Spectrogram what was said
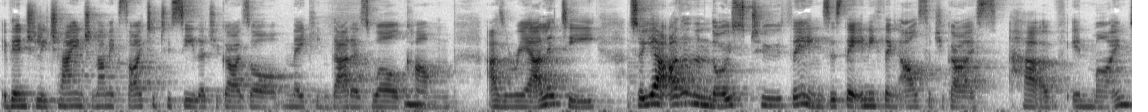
eventually change. And I'm excited to see that you guys are making that as well mm-hmm. come as a reality. So yeah, other than those two things, is there anything else that you guys have in mind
